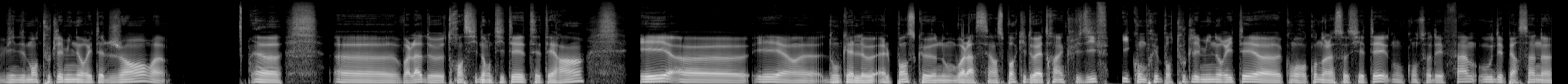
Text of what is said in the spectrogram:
évidemment toutes les minorités de genre, voilà, de transidentité, etc. Et, euh, et euh, donc elle, pense que voilà, c'est un sport qui doit être inclusif, y compris pour toutes les minorités euh, qu'on rencontre dans la société, donc qu'on soit des femmes ou des personnes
